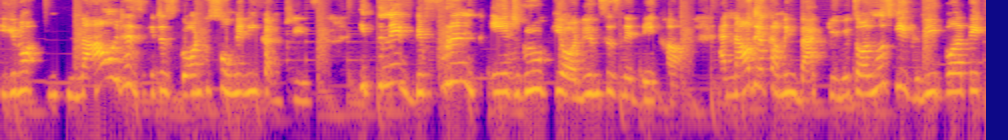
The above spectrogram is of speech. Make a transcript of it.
कि you know now it has it has gone to so many countries इतने different age group की audiences ने देखा and now they are coming back to you it's almost कि एक rebirth एक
